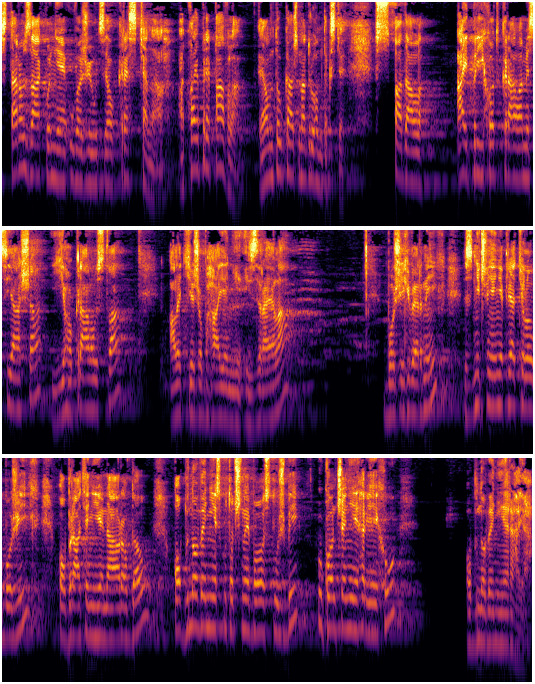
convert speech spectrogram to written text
starozákonne uvažujúceho kresťana, ako aj pre Pavla, ja vám to ukážem na druhom texte, spadal aj príchod kráľa Mesiáša, jeho kráľovstva, ale tiež obhájenie Izraela, Božích verných, zničenie nepriateľov Božích, obrátenie národov, obnovenie skutočnej bohoslužby, ukončenie hriechu, obnovenie raja.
